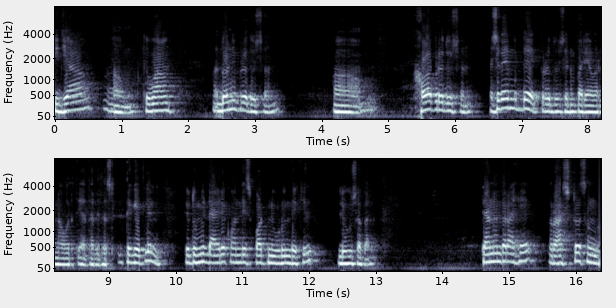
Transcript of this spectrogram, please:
की ज्या किंवा ध्वनी प्रदूषण हवा प्रदूषण असे काही मुद्दे आहेत प्रदूषण पर्यावरणावरती आधारित असले ते घेतलेले ते तुम्ही डायरेक्ट ऑन दी स्पॉट निवडून देखील लिहू शकाल. त्यानंतर आहे राष्ट्रसंघ.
